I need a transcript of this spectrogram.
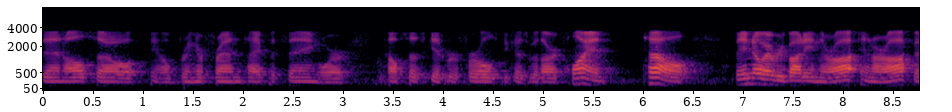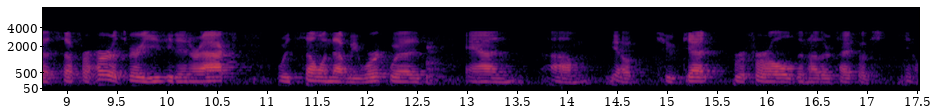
then also you know bring a friend type of thing, or helps us get referrals because with our clientele, they know everybody in their in our office. So for her, it's very easy to interact with someone that we work with, and um, you know to get referrals and other type of you know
